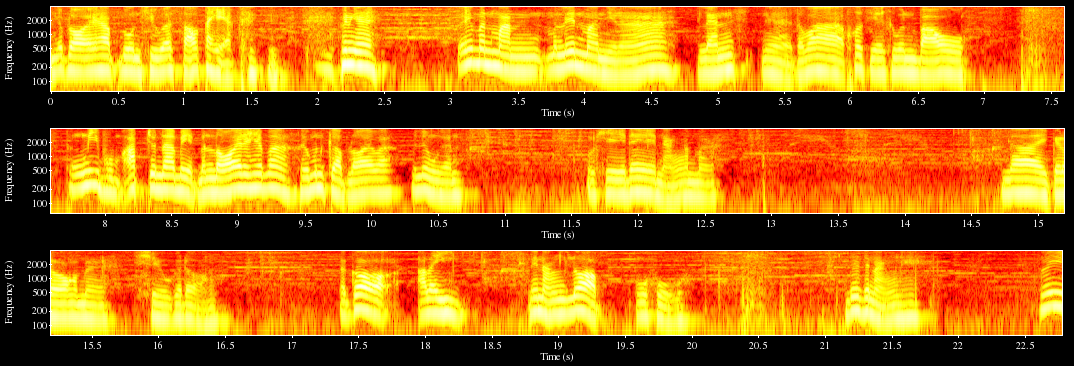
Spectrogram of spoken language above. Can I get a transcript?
เรียบร้อยครับ โดนชิวแอสเซลแตก เป็นไง เอ้ยมันมันมันเล่นมันอยู่นะแลนส์เนี่ย แต่ว่าข้อเสียคือมันเบา ทั้งนี้ผมอัพจนดาเมจมันร้อยเลยใช่ป่ะหรือมันเกือบร้อยวะไม่รู้เหมือนกัน โอเคได้หนังกันมา ได้กระดองกันมา เชลกระดอง แล้วก็อะไรในหนังอีกรอบ โอ้โหได้แต่หนังไงเฮ้ย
